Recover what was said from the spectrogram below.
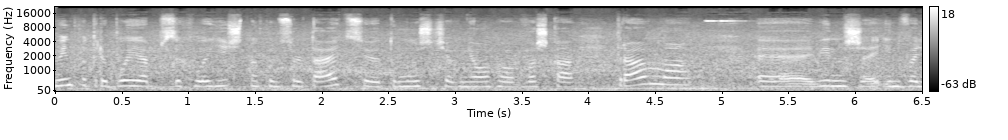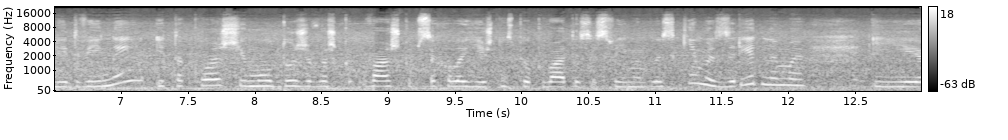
Він потребує психологічну консультацію, тому що в нього важка травма. Е, Він вже інвалід війни, і також йому дуже важко, важко психологічно спілкуватися зі своїми близькими, з рідними. І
